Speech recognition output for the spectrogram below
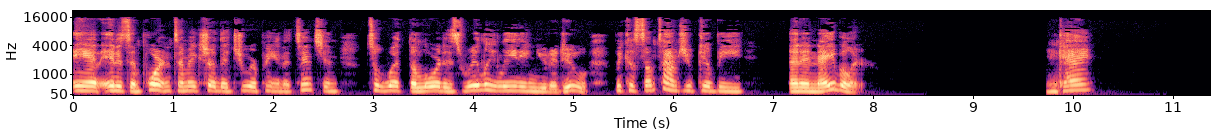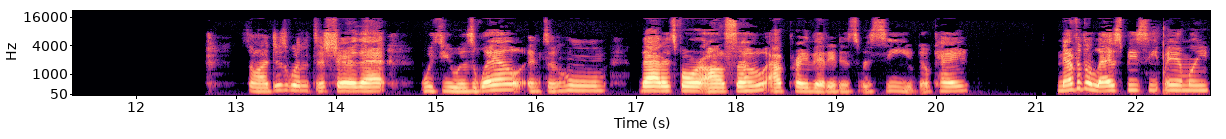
And it is important to make sure that you are paying attention to what the Lord is really leading you to do because sometimes you can be an enabler. Okay? So I just wanted to share that with you as well, and to whom that is for also. I pray that it is received, okay? Nevertheless, BC family,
